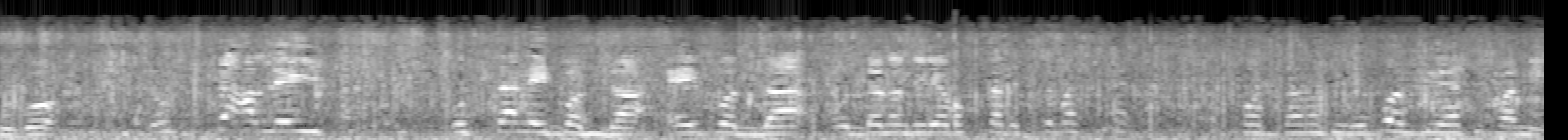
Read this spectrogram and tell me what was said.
মুখো উত্তালেই উত্তাল এই পদ্মা। এই পদ্মা পদ্মা নদীর অবস্থা দেখতে পাচ্ছেন? পদ্মা নদীর উপর দিয়ে আছে পানি।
